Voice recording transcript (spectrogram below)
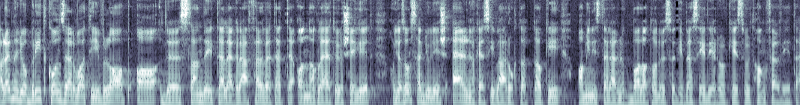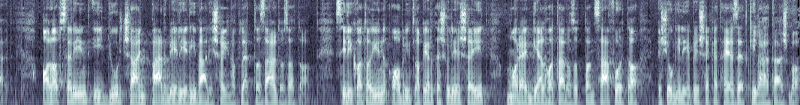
A legnagyobb brit konzervatív lap, a The Sunday Telegraph felvetette annak lehetőségét, hogy az országgyűlés elnöke szivárogtatta ki a miniszterelnök Balaton összödi beszédéről készült hangfelvételt. A lap szerint így Gyurcsány pártbéli riválisainak lett az áldozata. Szili Katalin a brit lap értesüléseit ma reggel határozottan száfolta és jogi lépéseket helyezett kilátásba.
